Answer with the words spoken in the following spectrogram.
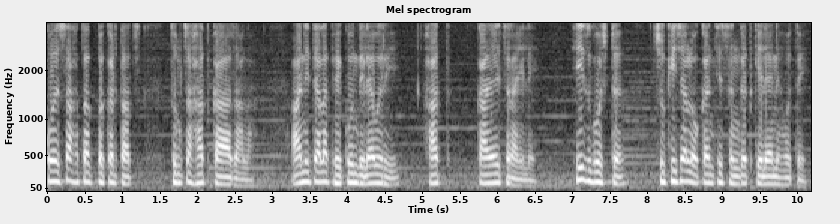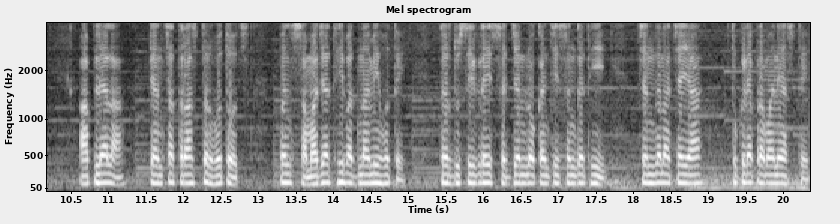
कोळसा हातात पकडताच तुमचा हात काळा झाला आणि त्याला फेकून दिल्यावरही हात काळेच राहिले. हीच गोष्ट चुकीच्या लोकांची संगत केल्याने होते. आपल्याला त्यांचा त्रास तर होतोच पण समाजातही बदनामी होते. तर दुसरीकडे सज्जन लोकांची संगत ही चंदनाच्या या तुकड्याप्रमाणे असते.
